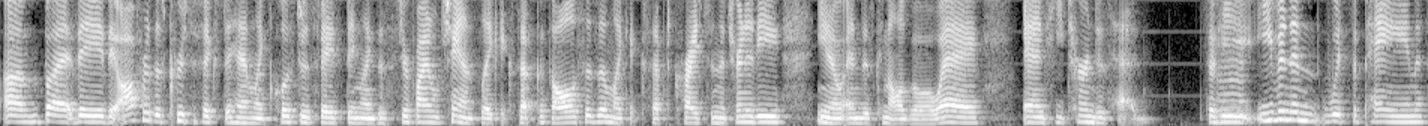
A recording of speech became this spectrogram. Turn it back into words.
Um, but they they offered this crucifix to him, like close to his face, being like, "This is your final chance. Like, accept Catholicism, like accept Christ and the Trinity, you know, and this can all go away." And he turned his head. So he, even in with the pain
